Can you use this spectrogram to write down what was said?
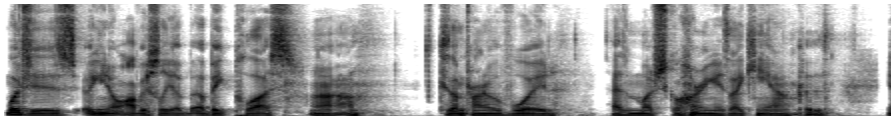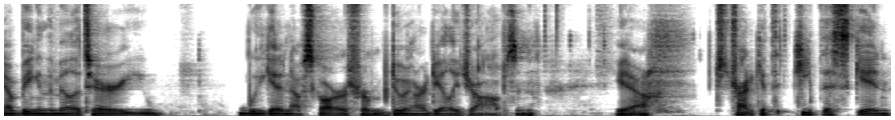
which is you know obviously a, a big plus because uh, I'm trying to avoid as much scarring as I can because you know being in the military we get enough scars from doing our daily jobs and yeah just trying to keep the, keep this skin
